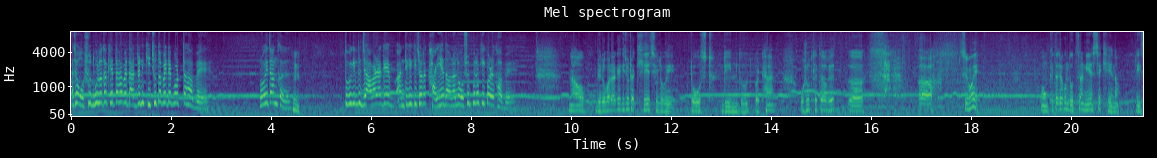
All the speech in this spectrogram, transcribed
আচ্ছা ওষুধগুলো তো খেতে হবে তার জন্য কিছু তো পেটে পড়তে হবে। রোহিত আঙ্কেল তুমি কিন্তু যাওয়ার আগে আন্টিকে কিছু একটা খাইয়ে দাও নাহলে ওষুধগুলো কি করে খাবে? না ও বেরোবার আগে কিছুটা খেয়েছিল ওই টোস্ট ডিম দুধ বাট হ্যাঁ ওষুধ খেতে হবে। শ্রীময়ী অঙ্কিতা যখন দুধটা নিয়ে এসছে খেয়ে নাও প্লিজ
